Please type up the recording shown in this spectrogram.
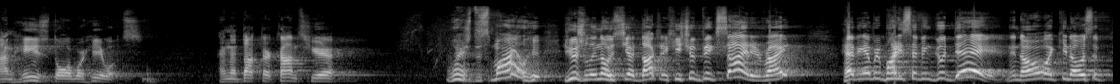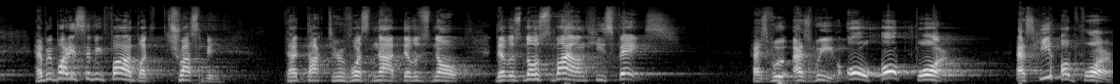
on his door where he was. And the doctor comes here. Where's the smile? He, usually, no, he's your doctor. He should be excited, right? Having everybody's having a good day. You know, like, you know, a, everybody's having fun. But trust me, that doctor was not. There was no, there was no smile on his face. As we, as we all hope for, as he hoped for.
